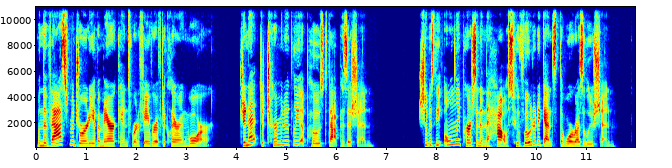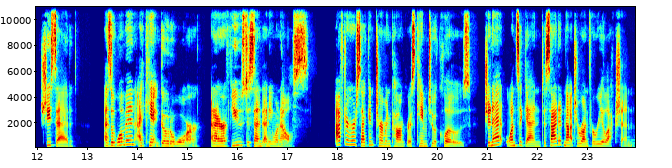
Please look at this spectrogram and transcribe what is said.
when the vast majority of Americans were in favor of declaring war, Jeannette determinedly opposed that position. She was the only person in the House who voted against the war resolution. She said, As a woman, I can't go to war, and I refuse to send anyone else. After her second term in Congress came to a close, Jeannette once again decided not to run for re election.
